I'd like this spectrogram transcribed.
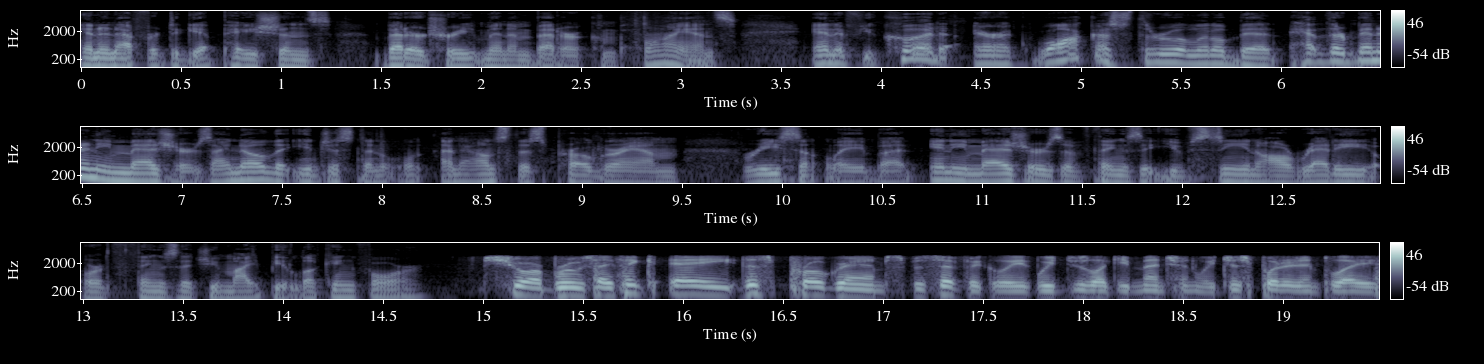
in an effort to get patients better treatment and better compliance. And if you could, Eric, walk us through a little bit. Have there been any measures? I know that you just announced this program recently, but any measures of things that you've seen already or things that you might be looking for? Sure, Bruce. I think a this program specifically, we just like you mentioned, we just put it in place.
